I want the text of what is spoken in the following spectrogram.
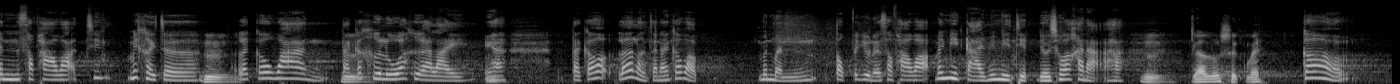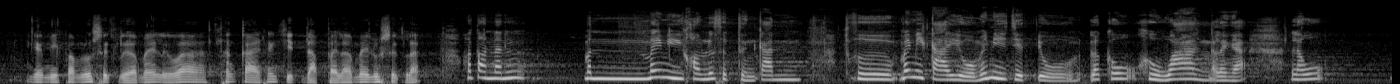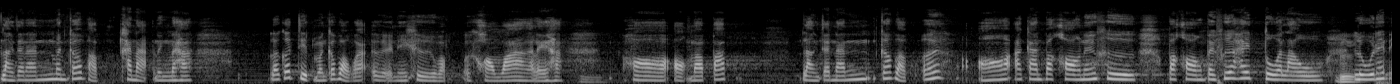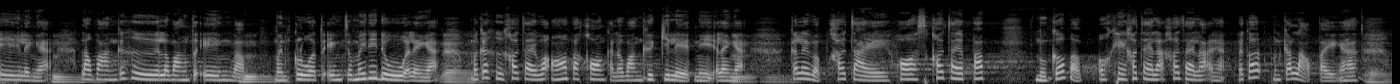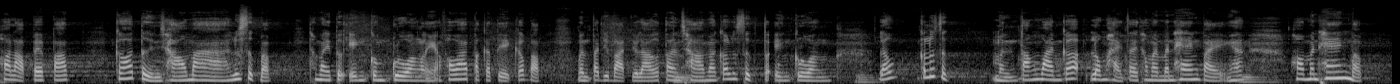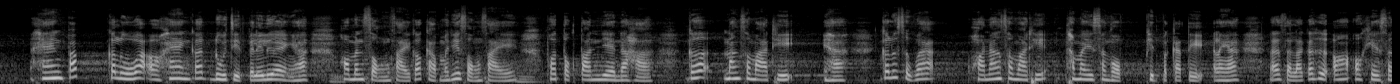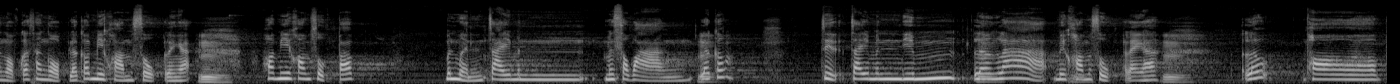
เป็นสภาวะที่ไม่เคยเจออมแล้วก็ว่าง แต่อืมก็คือรู้ว่าคืออะไรนะคะแต่ก็แล้วหลังจากนั้นก็แบบมันเหมือนตกไปอยู่ในสภาวะ ไม่มีกายไม่มีจิตอยู่ชั่วขณะอะค่ะอืมแล้วรู้สึกไหมก็ยังมีความรู้สึกเหลือไหมหรือว่าทั้งกายทั้งจิตดับไปแล้วไม่รู้สึกแล้วเพราะตอนนั้นมันไม่มีความรู้สึกถึงการคือไม่มีกายอยู่ ไม่มีจิตอยู่ แล้วก็คือว่างอะไรเงี้ย แล้ว หลังจากนั้นมันก็แบบขณะหนึ่งนะคะ แล้วก็จิตมันก็บอกว่าเอออันนี้คือแบบความว่างอะไรค่ะ พอออกมาปั๊บหลังจากนั้นก็แบบเอออ๋ออาการประคองนี่คือประคองไปเพื่อให้ตัวเราอืมรู้นั่นเองอะไรเงี้ยอืมระวังก็คือระวังตัวเองแบบอืมเหมือนกลัวตัวเองจะไม่ได้ดูอะไรเงี้ยเออมันก็คือเข้าใจว่าอ๋อประคองกับระวังคือกิเลสนี่อะไรเงี้ยอืมอืมก็เลยแบบเข้าใจพอเข้าใจปั๊บหนูก็แบบโอเคเข้าใจละเข้าใจละเนี่ยแล้วก็มันก็หลับไปอย่างเงี้ยค่ะเออพอหลับไปปั๊บ ก็ตื่นเช้ามารู้สึกแบบทำไมตัวเองกลวงๆอะไรเงี้ยเพราะว่าปกติก็แบบเหมือนปฏิบัติอยู่แล้ว ตอนเช้ามันก็รู้สึกตัวเองกลวง แล้วก็รู้สึกเหมือนทั้งวันก็ลมหายใจทำไมมันแห้งไปอย่างเงี้ยพอมันแห้งแบบแห้งปั๊บก็รู้ว่าเอาแห้งก็ดูจิตไปเรื่อยๆอย่างเงี้ยพอมันสงสัยก็กลับมาที่สงสัย พอตกตอนเย็นนะคะก็นั่งสมาธินะคะก็รู้สึกว่าพอนั่งสมาธิทำไมสงบผิดปกติอะไรเงี้ยแล้วเสร็จแล้วก็คืออ๋อโอเค สงบก็สงบแล้วก็มีความสุขอะไรเงี้ย อืมพอมีความสุขปั๊บมันเหมือนใจมันมันสว่าง แล้วก็จิตใจมันยิ้มเริงล่ามีความสุขอะไรเงี้ยอืมแล้วพอ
